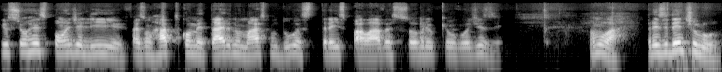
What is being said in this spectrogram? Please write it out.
e o senhor responde ali, faz um rápido comentário, no máximo duas, três palavras sobre o que eu vou dizer. Vamos lá. Presidente Lula.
